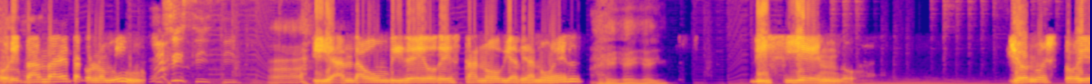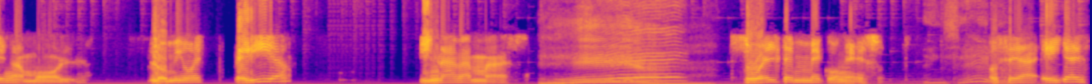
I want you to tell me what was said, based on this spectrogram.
Ahorita anda esta con lo mismo. Sí, sí, sí. Y anda un video de esta novia de Anuel Hey, hey, hey. diciendo, yo no estoy en amor, lo mío es pería y nada más. Suéltenme con eso. O sea, ella es,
